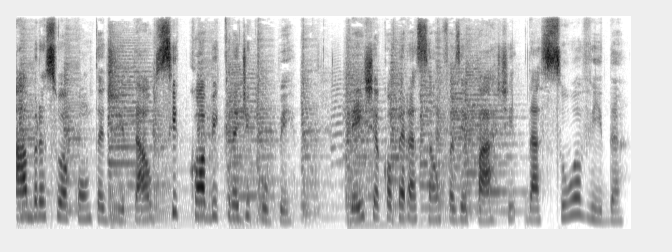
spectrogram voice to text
Abra sua conta digital Cicobi Credit Cooper. Deixe a cooperação fazer parte da sua vida.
